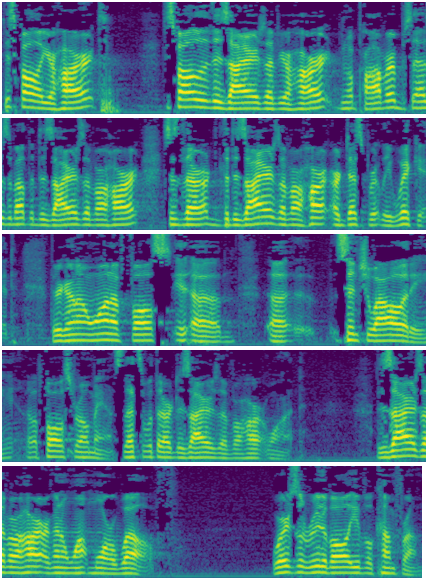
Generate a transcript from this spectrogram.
Just follow your heart. Just follow the desires of your heart. You know what Proverbs says about the desires of our heart? It says that the desires of our heart are desperately wicked. They're going to want a false uh, uh, sensuality, a false romance. That's what our desires of our heart want desires of our heart are going to want more wealth. Where's the root of all evil come from?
